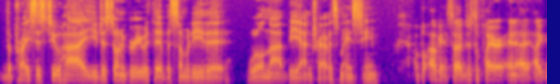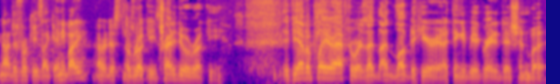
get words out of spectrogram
the price is too high, you just don't agree with it, but somebody that will not be on Travis May's team. Okay, so just a player and uh, like not just rookies, like anybody, or just, just a rookie. Rookies? Try to do a rookie. If you have a player afterwards, I'd I'd love to hear it. I think it'd be a great addition, but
